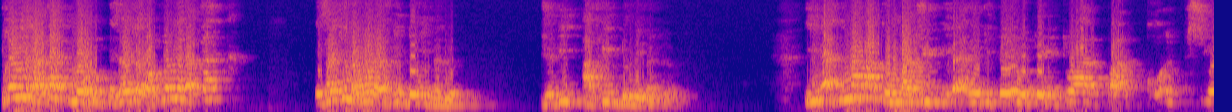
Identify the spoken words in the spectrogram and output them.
Première attaque, non. Les première attaque, ezalaki na mois d'avril 2022 je dis avril 2022 il n'a pas combattu il a récupéré le territoire par corruption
